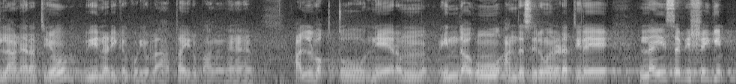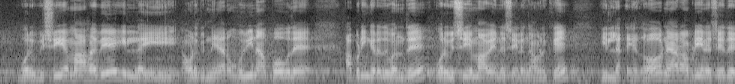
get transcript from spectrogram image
எல்லா நேரத்தையும் வீணடிக்கக்கூடியவர்களாகத்தான் இருப்பாங்கங்க. அல் வக்து நேரம் இந்த ஹூ அந்த சிறுவனிடத்திலே லைச பிஷையின் ஒரு விஷயமாகவே இல்லை. அவனுக்கு நேரம் வீணாக போகுதே அப்படிங்கிறது வந்து ஒரு விஷயமாகவே என்ன செய்யலைங்க அவனுக்கு இல்லை. ஏதோ நேரம் அப்படி என்ன செய்யுது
